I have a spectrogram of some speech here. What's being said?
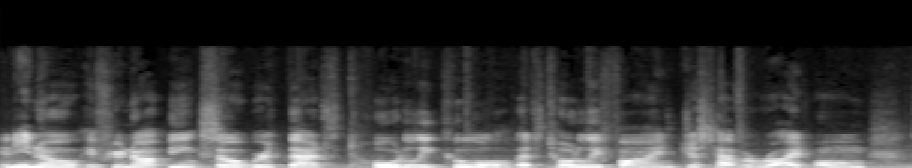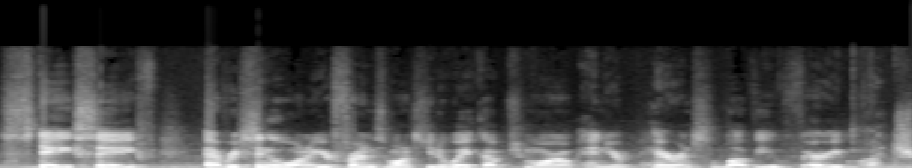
And you know, if you're not being sober, that's totally cool. That's totally fine. Just have a ride home, stay safe. Every single one of your friends wants you to wake up tomorrow and your parents love you very much.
